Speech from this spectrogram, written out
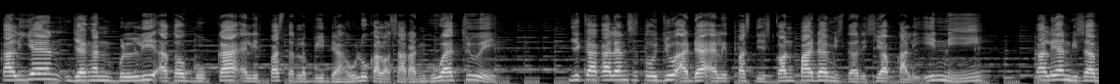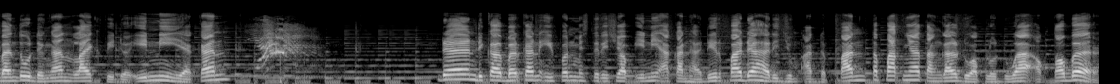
Kalian jangan beli atau buka Elite Pass terlebih dahulu kalau saran gua cuy Jika kalian setuju ada Elite Pass diskon pada Mystery Shop kali ini Kalian bisa bantu dengan like video ini ya kan? Dan dikabarkan event Mystery Shop ini akan hadir pada hari Jumat depan tepatnya tanggal 22 Oktober.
